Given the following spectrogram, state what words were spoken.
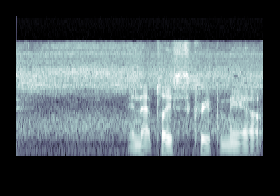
And that place is creeping me out.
